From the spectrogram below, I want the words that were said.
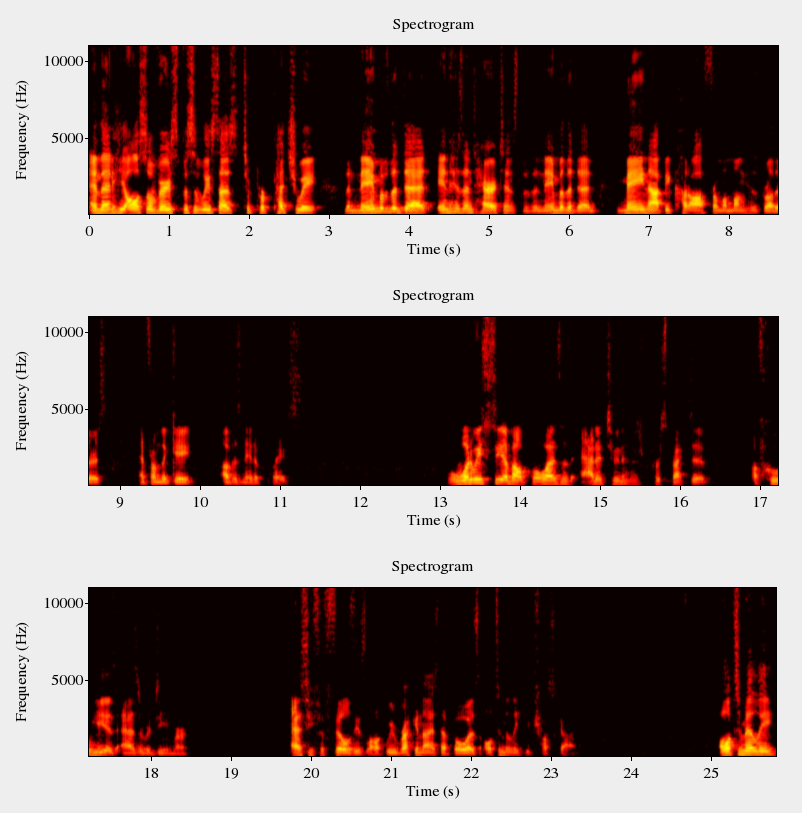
And then he also very specifically says to perpetuate the name of the dead in his inheritance, that the name of the dead may not be cut off from among his brothers and from the gate of his native place. Well, what do we see about Boaz's attitude and his perspective of who he is as a redeemer as he fulfills these laws? We recognize that Boaz ultimately he trusts God. Ultimately,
